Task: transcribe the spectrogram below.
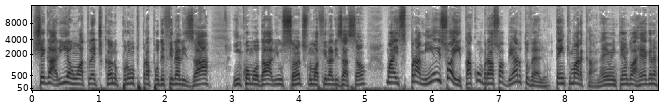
chegaria um atleticano pronto para poder finalizar, incomodar ali o Santos numa finalização, mas pra mim é isso aí, tá com o braço aberto, velho, tem que marcar, né? Eu entendo a regra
